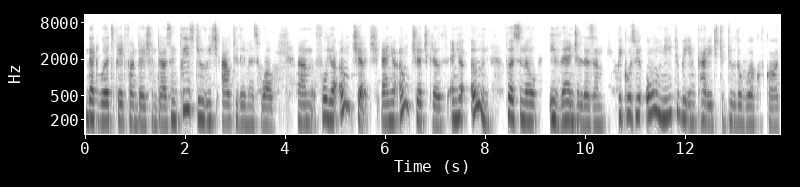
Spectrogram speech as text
that Wordspread Foundation does. And please do reach out to them as well um, for your own church and your own church growth and your own personal evangelism because we all need to be encouraged to do the work of God.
